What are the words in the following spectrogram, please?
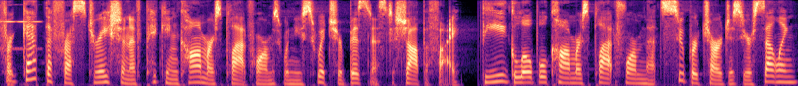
Forget the frustration of picking commerce platforms when you switch your business to Shopify, the global commerce platform that supercharges your selling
